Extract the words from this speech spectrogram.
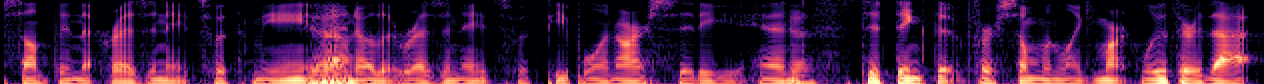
something that resonates with me and i know that resonates with people in our city and Yes. to think that for someone like martin luther that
